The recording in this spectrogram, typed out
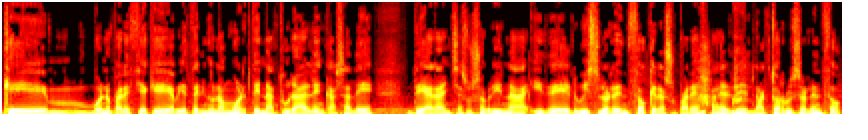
que, mm, bueno, parecía que había tenido una muerte natural en casa de, de Arancha, su sobrina, y de Luis Lorenzo, que era su pareja, el, el actor Luis Lorenzo.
